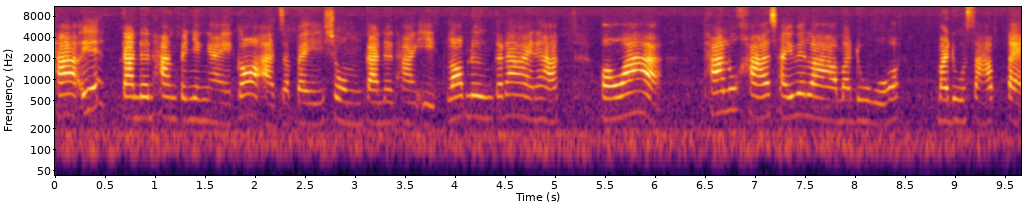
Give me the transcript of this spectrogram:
ถ้าเอ๊ะการเดินทางเป็นยังไงก็อาจจะไปชมการเดินทางอีกรอบนึงก็ได้นะคะ เพราะว่า ถ้าลูกค้าใช้เวลามาดูมาดูซับแต่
